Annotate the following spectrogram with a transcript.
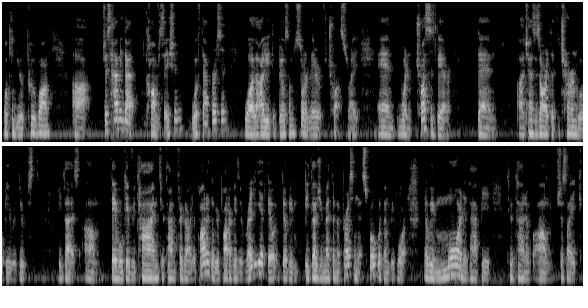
what can you improve on uh, just having that conversation with that person will allow you to build some sort of layer of trust right and when trust is there then uh, chances are that the churn will be reduced because um, they will give you time to kind of figure out your product. If your product isn't ready yet, they'll, they'll be because you met them in person and spoke with them before. They'll be more than happy to kind of um, just like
